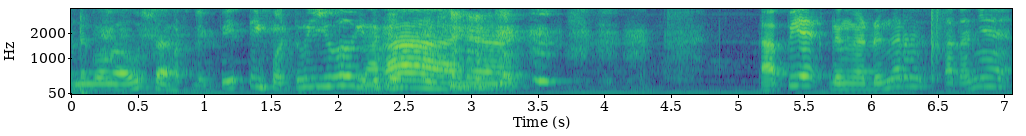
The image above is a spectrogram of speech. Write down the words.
mending gue nggak usah. Harus beli fitting buat tuyul gitu kan. Tapi ya dengar-dengar katanya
